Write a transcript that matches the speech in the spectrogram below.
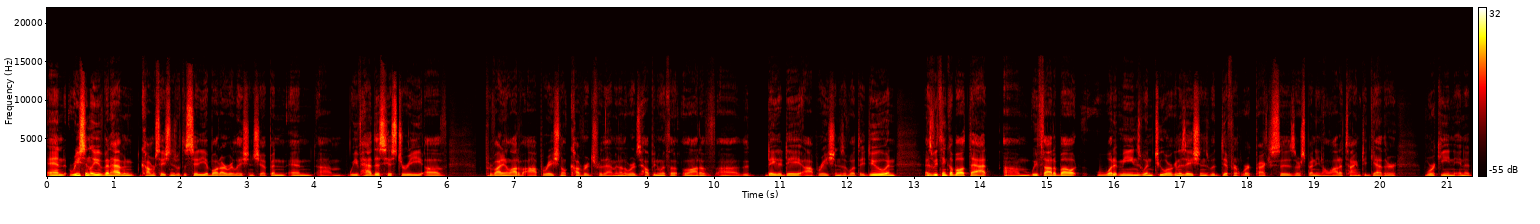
And recently, we've been having conversations with the city about our relationship, and and um, we've had this history of providing a lot of operational coverage for them. In other words, helping with a, a lot of uh, the day to day operations of what they do, and as we think about that, um, we've thought about what it means when two organizations with different work practices are spending a lot of time together working in, a,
